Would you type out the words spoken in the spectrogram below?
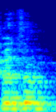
Dedim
